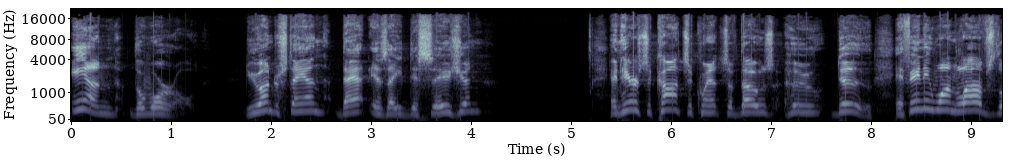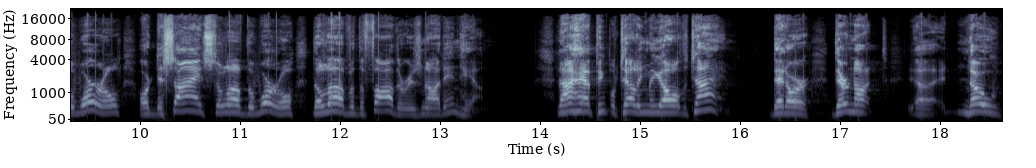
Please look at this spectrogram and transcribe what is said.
in the world. Do you understand? That is a decision. And here's the consequence of those who do. If anyone loves the world or decides to love the world, the love of the Father is not in him. Now, I have people telling me all the time that are, they're not, uh, no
